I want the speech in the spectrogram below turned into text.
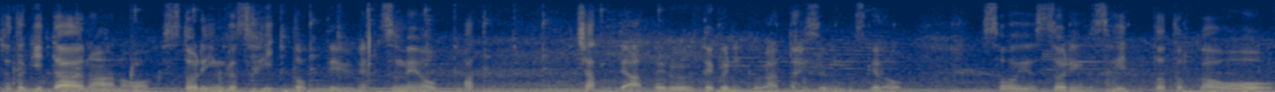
ちょっとギターのあのストリングスヒットっていうね爪をパッチャって当てるテクニックがあったりするんですけどそういうストリングスヒットとかを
